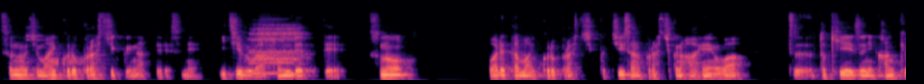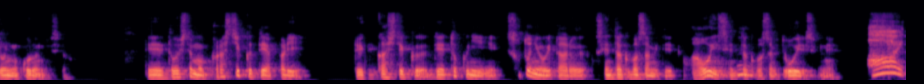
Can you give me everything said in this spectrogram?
そのうちマイクロプラスチックになってですね、一部が飛んでって、その割れたマイクロプラスチック、小さなプラスチックの破片はずっと消えずに環境に残るんですよ。で、どうしてもプラスチックってやっぱり劣化していく。で、特に外に置いてある洗濯バサミって、青い洗濯バサミって多いですよね。うん、はい。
